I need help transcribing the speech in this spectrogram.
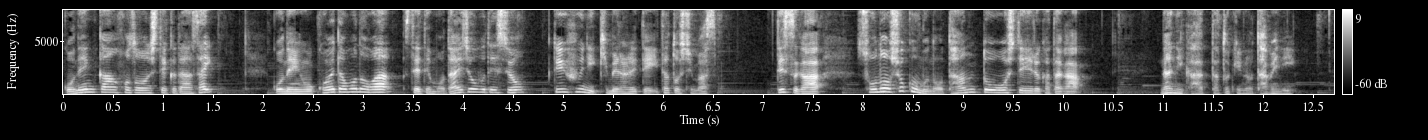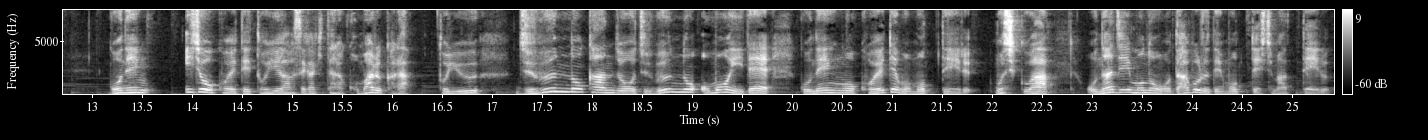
5年間保存してください。5年を超えたものは捨てても大丈夫ですよ。っていうふうに決められていたとします。ですがその職務の担当をしている方が何かあった時のために5年以上超えて問い合わせが来たら困るからという自分の感情自分の思いで5年を超えても持っている。もしくは同じものをダブルで持ってしまっている。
